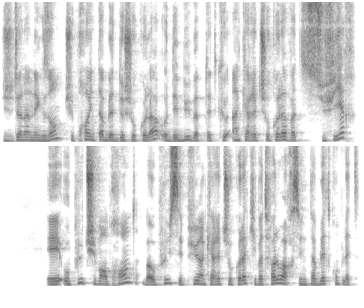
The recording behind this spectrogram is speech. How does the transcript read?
je donne un exemple, tu prends une tablette de chocolat, au début, bah, peut-être qu'un carré de chocolat va te suffire, et au plus tu vas en prendre, bah, au plus c'est plus un carré de chocolat qu'il va te falloir, c'est une tablette complète,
